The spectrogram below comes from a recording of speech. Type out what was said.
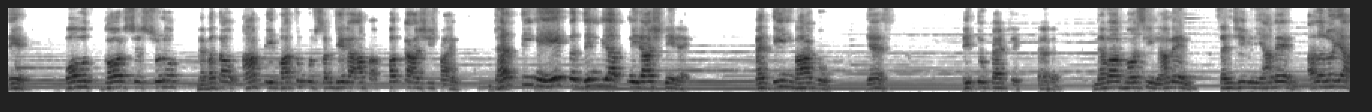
देह। बहुत गौर से सुनो, मैं बताऊँ, आप ये बातों को समझेगा, आप पक्का आशीष पाएँगे। धरती में एक दिन भी आप निराश नहीं रहे मैं तीन भाग हूँ। Yes Ritu Patrick Nawab Mohsin amen Sanjeevani amen hallelujah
